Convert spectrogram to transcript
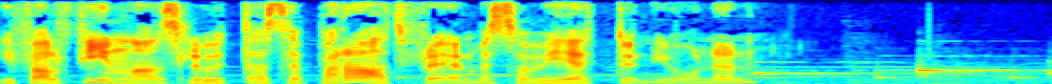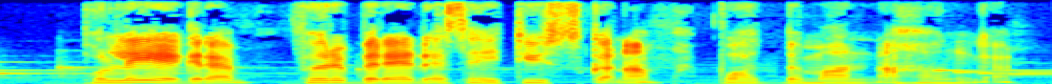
ifall Finland slutar separatfred med Sovjetunionen. På lägret förbereder sig tyskarna på att bemanna Hangö.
